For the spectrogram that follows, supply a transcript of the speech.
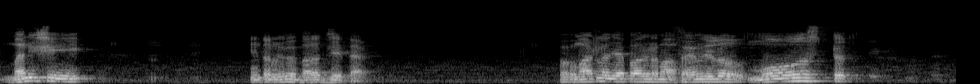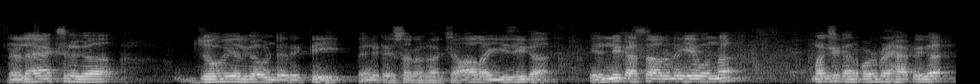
మనిషి ఇంతవరకు భరత్ చెప్పాడు. ఒక మాటలో చెప్పాలంటే మా ఫ్యామిలీలో మోస్ట్ రిలాక్స్డ్గా జోవియల్గా ఉండే వ్యక్తి వెంకటేశ్వరరావు గారు. చాలా ఈజీగా ఎన్ని కష్టాలున్నా ఏమున్నా మనిషి కనపడడం హ్యాపీగా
